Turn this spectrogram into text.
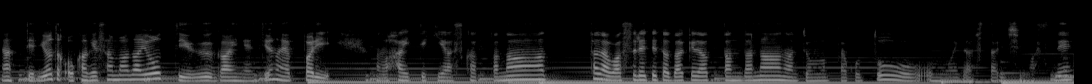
なってるよとかおかげさまだよっていう概念っていうのはやっぱりあの入ってきやすかったなただ忘れてただけだったんだななんて思ったことを思い出したりしますね。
